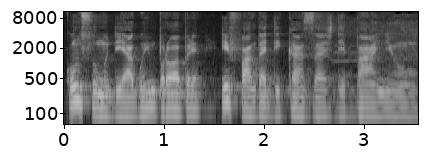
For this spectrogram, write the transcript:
consumo de água imprópria e falta de casas de banho.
